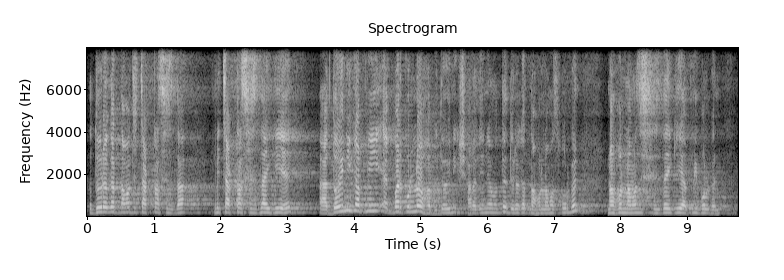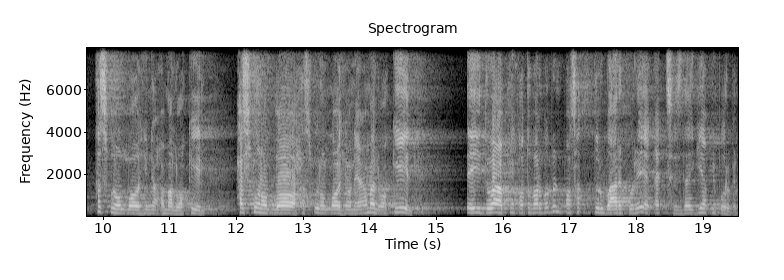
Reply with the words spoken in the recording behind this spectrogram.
তো দুরাগাত নামাজে চারটা সেজদা, আপনি চারটা সেজদায় গিয়ে দৈনিক আপনি একবার করলেও হবে। দৈনিক সারাদিনের মধ্যে দুই রাকাত নফল নামাজ পড়বেন। নফল নামাজে সেজদায় গিয়ে আপনি বলবেন আল্লাহ আমাল ওয়াকিল হাসপুন আল্লাহ আমাল ওয়াকিল। এই দোয়া আপনি কতবার পড়বেন? পঁচাত্তর বার করে এক এক সেজদায় গিয়ে আপনি পড়বেন।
